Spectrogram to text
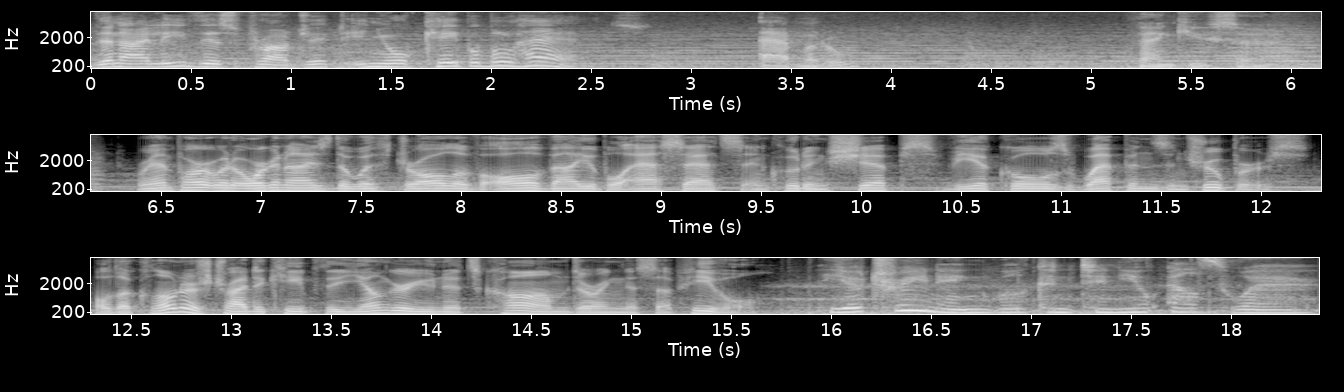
Then I leave this project in your capable hands, Admiral. Thank you, sir. Rampart would organize the withdrawal of all valuable assets, including ships, vehicles, weapons, and troopers, while the cloners tried to keep the younger units calm during this upheaval. Your training will continue elsewhere.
